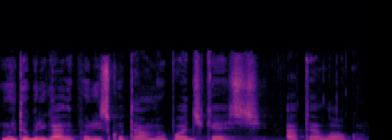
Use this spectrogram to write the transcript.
Muito obrigado por escutar o meu podcast. Até logo.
